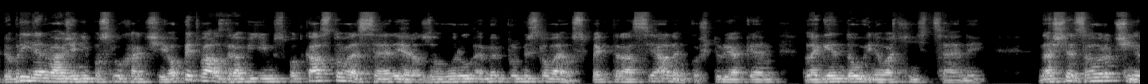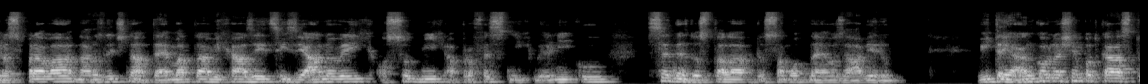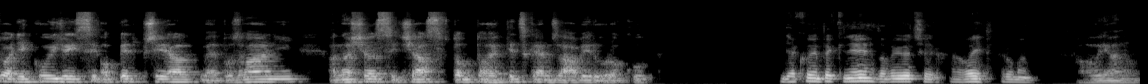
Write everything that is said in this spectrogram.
Dobrý den, vážení posluchači. Opět vás zdravím z podcastové série rozhovoru MM Průmyslového spektra s Jánem Košturiakem, legendou inovační scény. Naše celoroční rozprava na rozličná témata vycházející z Jánových osobních a profesních milníků se dnes dostala do samotného závěru. Víte Jánko v našem podcastu a děkuji, že jsi opět přijal mé pozvání a našel si čas v tomto hektickém závěru roku. Ďakujem pekne, dobrý večer. Ahoj, Roman. Ahoj, Jano.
